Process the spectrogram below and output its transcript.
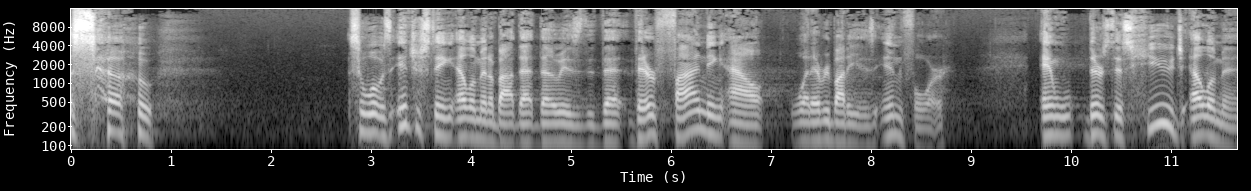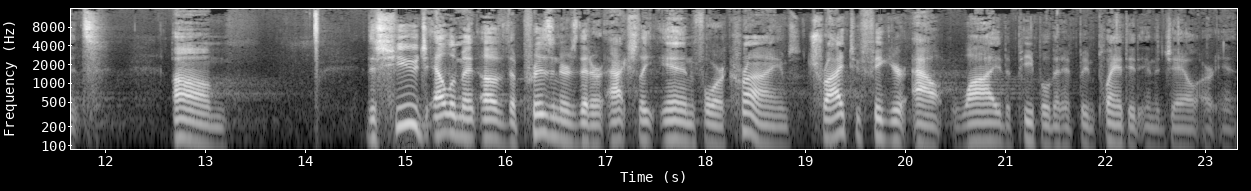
so, so what was interesting element about that though is that they're finding out what everybody is in for. And there's this huge element, um, this huge element of the prisoners that are actually in for crimes try to figure out why the people that have been planted in the jail are in.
